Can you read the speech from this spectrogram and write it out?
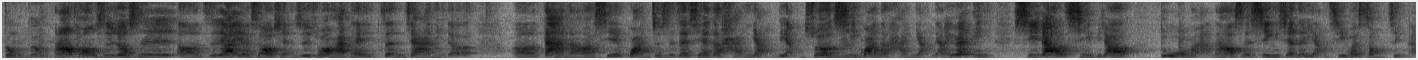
动这样。然后同时就是呃，资料也是有显示说，它可以增加你的呃大脑啊、血管，就是这些的含氧量，所有器官的含氧量，因为你吸到的气比较。多嘛，然后是新鲜的氧气会送进来，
